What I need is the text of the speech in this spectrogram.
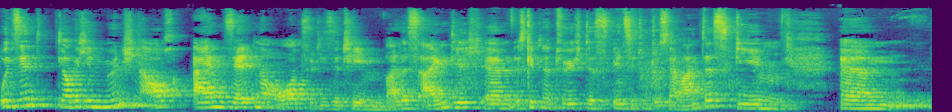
und sind, glaube ich, in München auch ein seltener Ort für diese Themen, weil es eigentlich, ähm, es gibt natürlich das Instituto Cervantes, die mhm. ähm,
